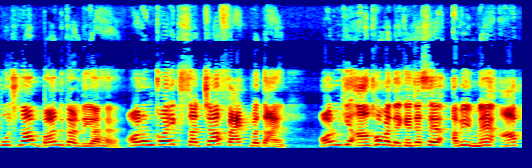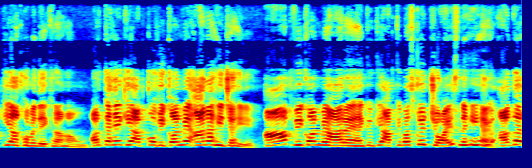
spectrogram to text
पूछना बंद कर दिया है। और उनको एक सच्चा फैक्ट बताएँ और उनकी आँखों में देखें, जैसे अभी मैं आपकी आँखों में देख रहा हूँ। और कहें कि आपको वीकॉन में आना ही चाहिए। आप वीकॉन में आ रहे हैं क्योंकि आपके पास कोई चॉइस नहीं है। अगर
